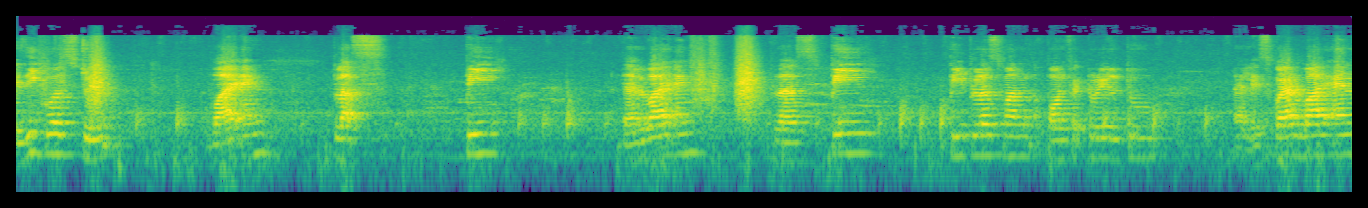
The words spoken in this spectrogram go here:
is equals to yn plus p del yn plus p p plus 1 upon factorial 2 del square by n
